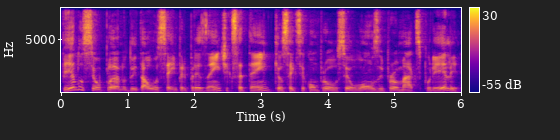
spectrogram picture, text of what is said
pelo seu plano do Itaú sempre presente que você tem, que eu sei que você comprou o seu 11 Pro Max por ele.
